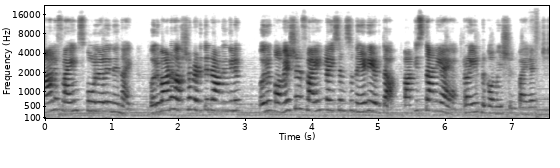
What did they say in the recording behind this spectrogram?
നാല് ഫ്ലൈയിങ് സ്കൂളുകളിൽ നിന്നായി ഒരുപാട് വർഷം എടുത്തിട്ടാണെങ്കിലും ഒരു കൊമേഴ്ഷ്യൽ ഫ്ലൈയിങ് ലൈസൻസ് നേടിയെടുത്ത പാകിസ്ഥാനിയായ ട്രെയിൻഡ് കൊമേഴ്ഷ്യൽ പൈലറ്റ്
